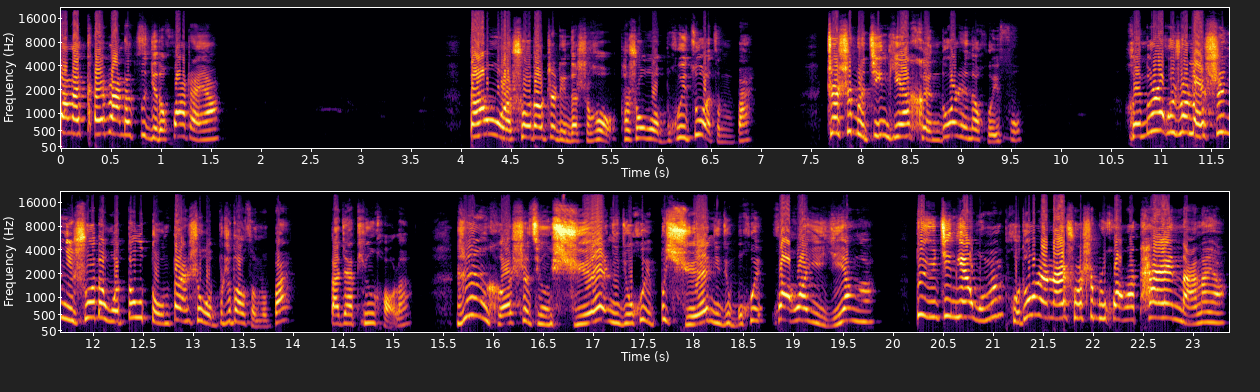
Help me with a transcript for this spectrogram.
上来开办他自己的画展呀。当我说到这里的时候，他说我不会做怎么办？这是不是今天很多人的回复？很多人会说，老师你说的我都懂，但是我不知道怎么办。大家听好了。任何事情学你就会，不学你就不会。画画也一样啊。对于今天我们普通人来说，是不是画画太难了呀？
